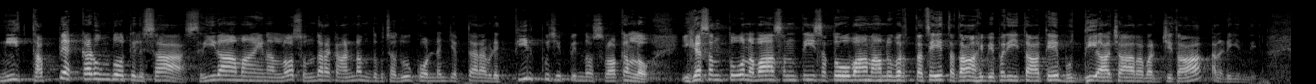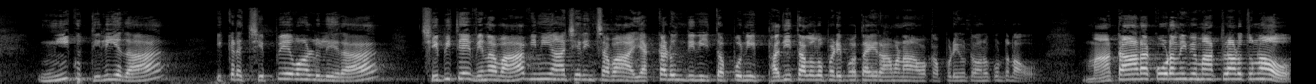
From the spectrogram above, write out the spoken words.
నీ తప్పెక్కడుందో తెలుసా? శ్రీరామాయణంలో సుందరకాండం అందుకు చదువుకోండి అని చెప్తారు. ఆవిడ తీర్పు చెప్పిందో శ్లోకంలో. ఇహసంతో నవాసంతి సతోవా నానువర్తసే తదాహి విపరీతాతే బుద్ధి ఆచారవర్జిత అని అడిగింది. నీకు తెలియదా? ఇక్కడ చెప్పేవాళ్ళు లేరా? చెబితే వినవా విని ఆచరించవా ఎక్కడుంది నీ తప్పు నీ పది తలలు పడిపోతాయి రావణ ఒకప్పుడు ఏమిటో అనుకుంటున్నావు? మాట్లాడకూడనివి మాట్లాడుతున్నావు.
